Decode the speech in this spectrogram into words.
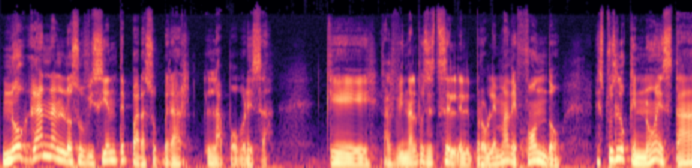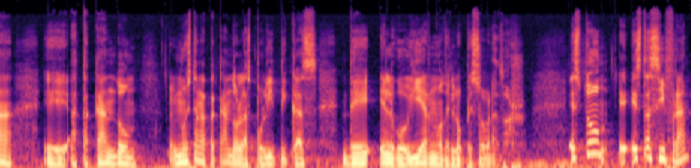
no ganan lo suficiente para superar la pobreza. Que al final, pues este es el, el problema de fondo esto es lo que no está eh, atacando, no están atacando las políticas del el gobierno de López Obrador. Esto, eh, esta cifra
